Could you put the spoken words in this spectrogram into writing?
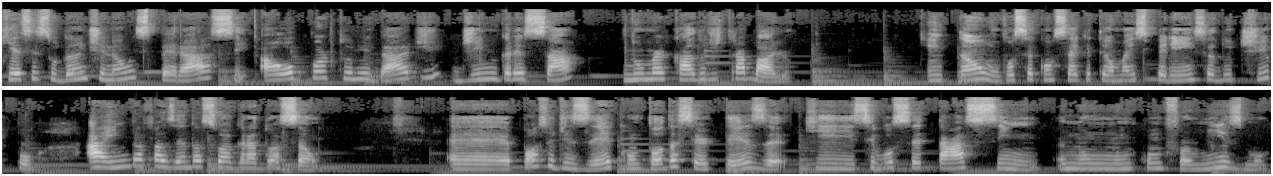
que esse estudante não esperasse a oportunidade de ingressar no mercado de trabalho. Então, você consegue ter uma experiência do tipo ainda fazendo a sua graduação. É, posso dizer com toda certeza que se você está assim num inconformismo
